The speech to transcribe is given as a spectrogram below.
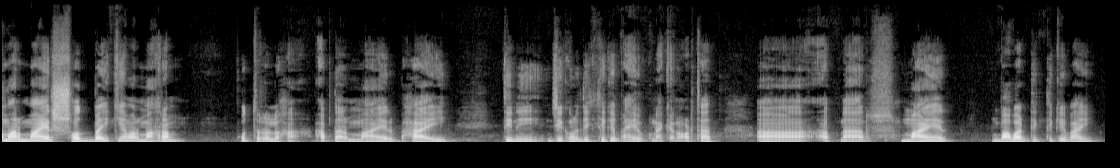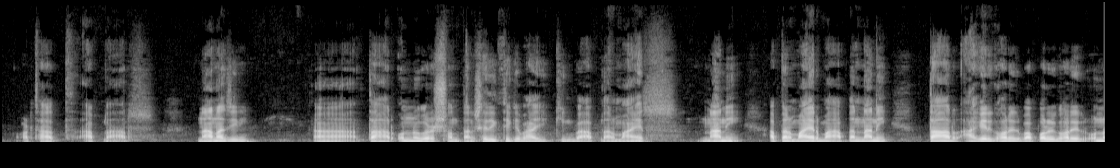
আমার মায়ের সৎ ভাই কি আমার মাহারাম? উত্তর হলো হ্যাঁ। আপনার মায়ের ভাই, তিনি যে কোনো দিক থেকে ভাই হোক না কেন, অর্থাৎ আপনার মায়ের বাবার দিক থেকে ভাই, অর্থাৎ আপনার নানা যিনি তার অন্য ঘরের সন্তান সেদিক থেকে ভাই, কিংবা আপনার মায়ের নানি, আপনার মায়ের মা, আপনার নানি, তার আগের ঘরের বা পরের ঘরের অন্য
